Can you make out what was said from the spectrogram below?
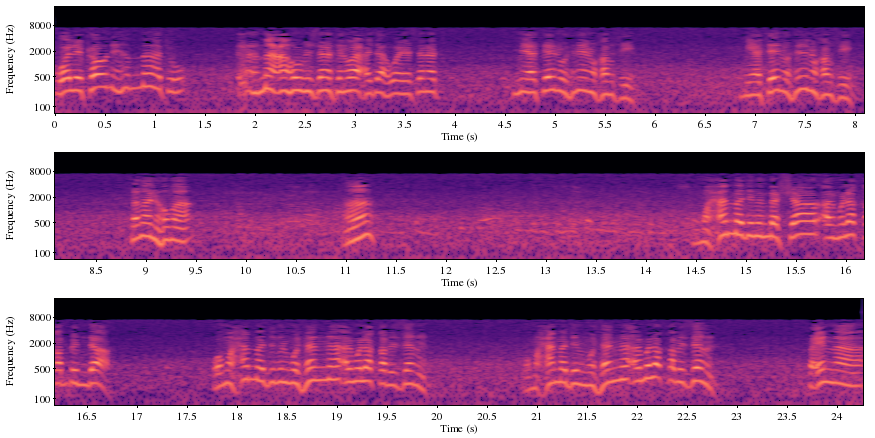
ولكونهم ماتوا معه في سنة واحدة وهي سنة 252 252 فمن هما؟ ها؟ محمد بن بشار الملقب بن دار ومحمد بن المثنى الملقب الزمن ومحمد بن المثنى الملقب الزمن فإن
